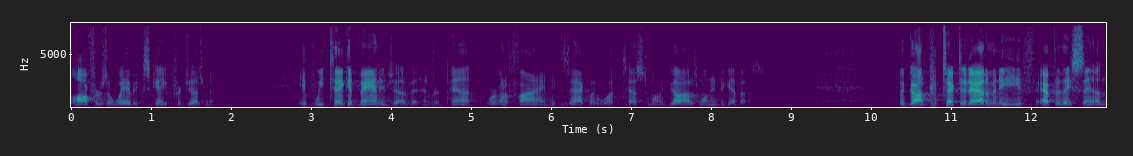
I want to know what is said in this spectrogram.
offers a way of escape for judgment. If we take advantage of it and repent, we're going to find exactly what testimony God is wanting to give us. But God protected Adam and Eve after they sinned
